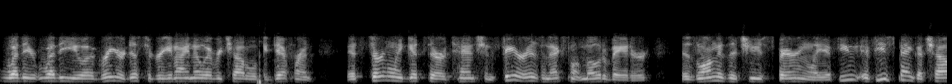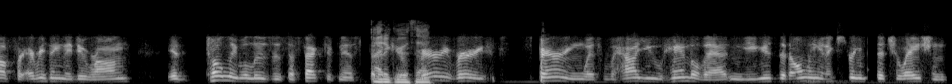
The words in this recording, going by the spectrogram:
whether whether you agree or disagree, and I know every child will be different, it certainly gets their attention. Fear is an excellent motivator as long as it's used sparingly. If you if you spank a child for everything they do wrong, it totally will lose its effectiveness. But I'd agree with that. Very very sparing with how you handle that, and you use it only in extreme situations.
